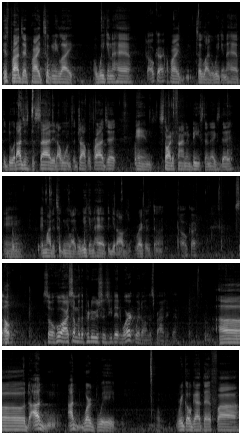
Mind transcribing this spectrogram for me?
this project probably took me like a week and a half. Okay. I probably took like a week and a half to do it. I just decided I wanted to drop a project and started finding beats the next day, and it might have took me like a week and a half to get all the records done. Okay. So, Oh. so who are some of the producers you did work with on this project then? Uh, I I worked with Rico got that fire.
